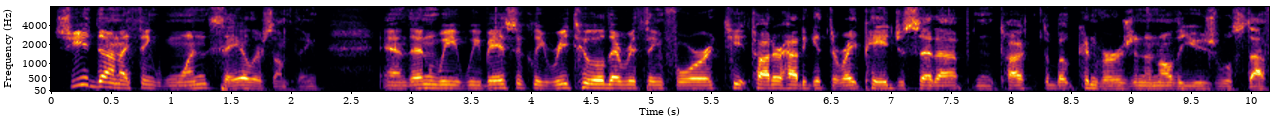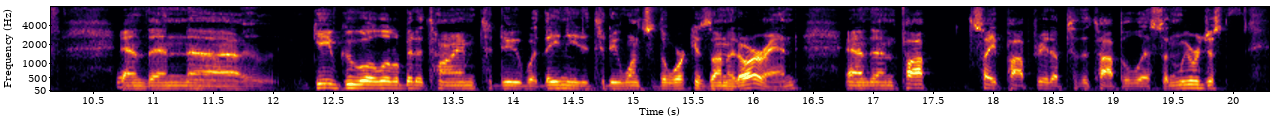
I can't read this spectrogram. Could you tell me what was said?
she had done I think one sale or something, and then we we basically retooled everything for her, t- taught her how to get the right pages set up, and talked about conversion and all the usual stuff, yeah. and then. Uh, gave Google a little bit of time to do what they needed to do once the work is done at our end, and then pop site popped right up to the top of the list, and we were just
